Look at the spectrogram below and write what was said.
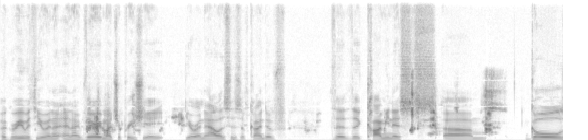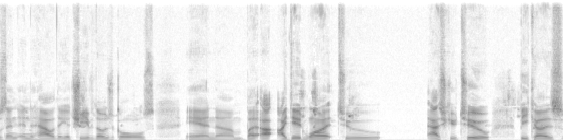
agree with you, and, and I very much appreciate your analysis of kind of the the communists' um, goals and, and how they achieve those goals. And um, but I, I did want to ask you too, because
